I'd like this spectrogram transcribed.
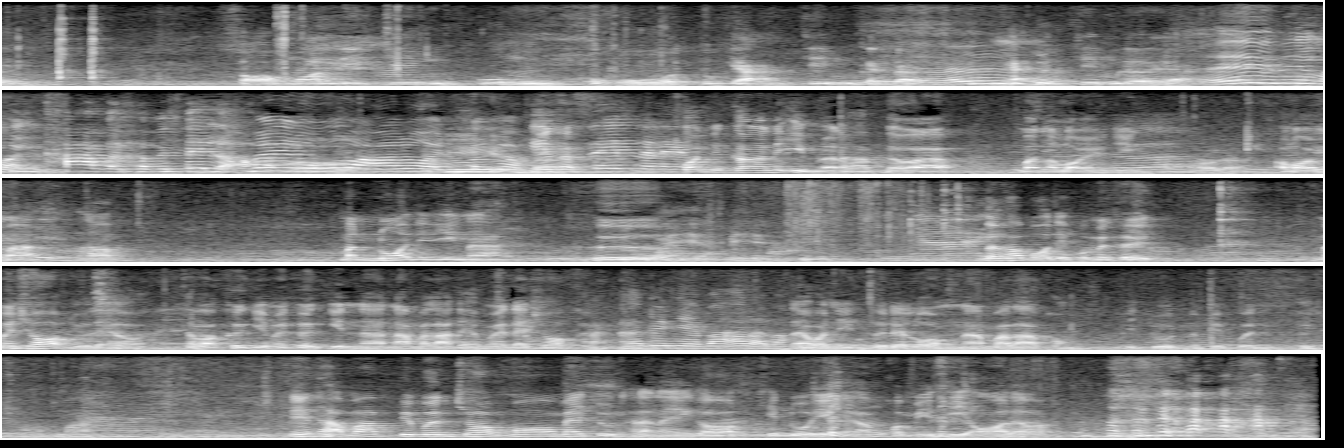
แซลมอนนี่จิ้ม กุ้งโอ้โหทุกอย่างจิ้มกันแบบแข่งน้ำจิ้มเลยอะ เอ้ยไม่พี่ไหวกินข้าวกันเขาไม่ใช่เหรอไม่รู้อะอร่อยดีแบบเก็บเส้นอะไรก่อนนี้ก็ร้านนี้อิ่มแล้วนะครับ แต่ว่ามันอร่อยจริงเอาละๆอร่อยมากนะครับ มันนวลจริงๆนะ คือไม่เห็นไม่เห็นจริงกินง่ายด้วยความปกติผมไม่เคยไม่ชอบอยู่แล้ว แต่ว่าคือกินไม่เคยกินนะน้ำปลาร้าแต่ไม่ได้ชอบขนาดแล้นั้วนเป็นไงบ้างอร่อยปะแต่วันนี้คือได้ลองน้ำปลาร้าของพี่จูนกับพี่เปิ้ลคือชอบมากนี่ถามว่าพี่เปิ้ลชอบหม้อแม่จูนขนาดไหนก็คิดดูเองนะครับเขามีสีออแล้วอะ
